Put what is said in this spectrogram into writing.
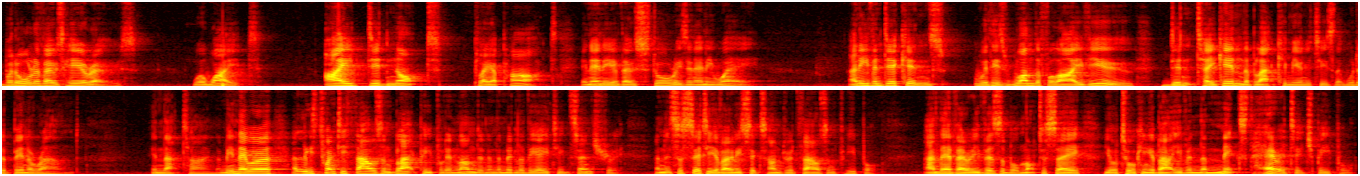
but all of those heroes were white. I did not play a part in any of those stories in any way. And even Dickens, with his wonderful eye view, didn't take in the black communities that would have been around in that time. I mean, there were at least 20,000 black people in London in the middle of the 18th century. And it's a city of only 600,000 people. And they're very visible, not to say you're talking about even the mixed heritage people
